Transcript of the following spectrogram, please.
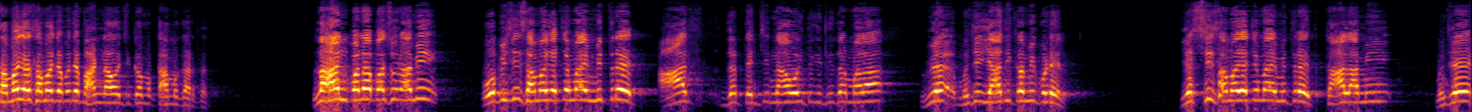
समाजा समाजामध्ये भांडणावाची कामं करतात. लहानपणापासून आम्ही ओबीसी समाजाचे माझे मित्र आहेत. आज जर त्यांची नावं इथे घेतली तर मला वेळ म्हणजे यादी कमी पडेल. एससी समाजाचे माझे मित्र आहेत. काल आम्ही म्हणजे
